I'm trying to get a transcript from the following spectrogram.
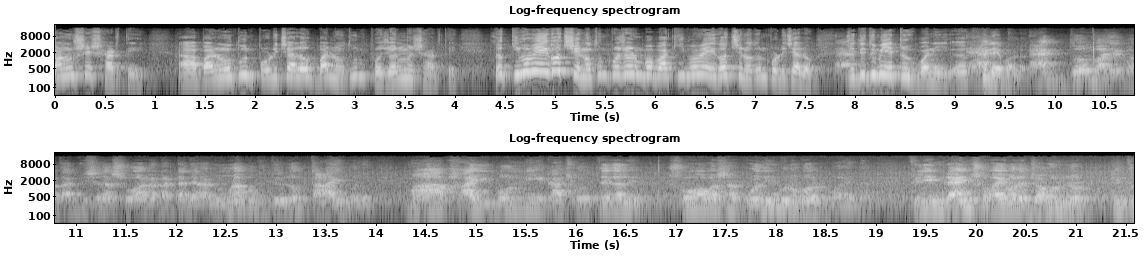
মানুষের স্বার্থে বা নতুন পরিচালক বা নতুন প্রজন্মের স্বার্থে। তো কীভাবে এগোচ্ছে নতুন প্রজন্ম বা কীভাবে এগোচ্ছে নতুন পরিচালক? যদি তুমি একটু মানে খুলে বলো। একদম বাজে কথা। বিশেষ শোয়ার ব্যাপারটা যারা নোংরা প্রকৃতির লোক, তারাই বলে। মা, ভাই, বোন নিয়ে কাজ করতে গেলে শোয়া বসার কোনোদিন কোনো গল্প হয় না। ফিল্ম লাইন সবাই বলে জঘন্য, কিন্তু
